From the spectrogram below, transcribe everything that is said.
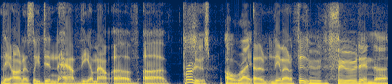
they honestly didn't have the amount of uh, produce, Oh, right. uh, the amount of food, food, and uh,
